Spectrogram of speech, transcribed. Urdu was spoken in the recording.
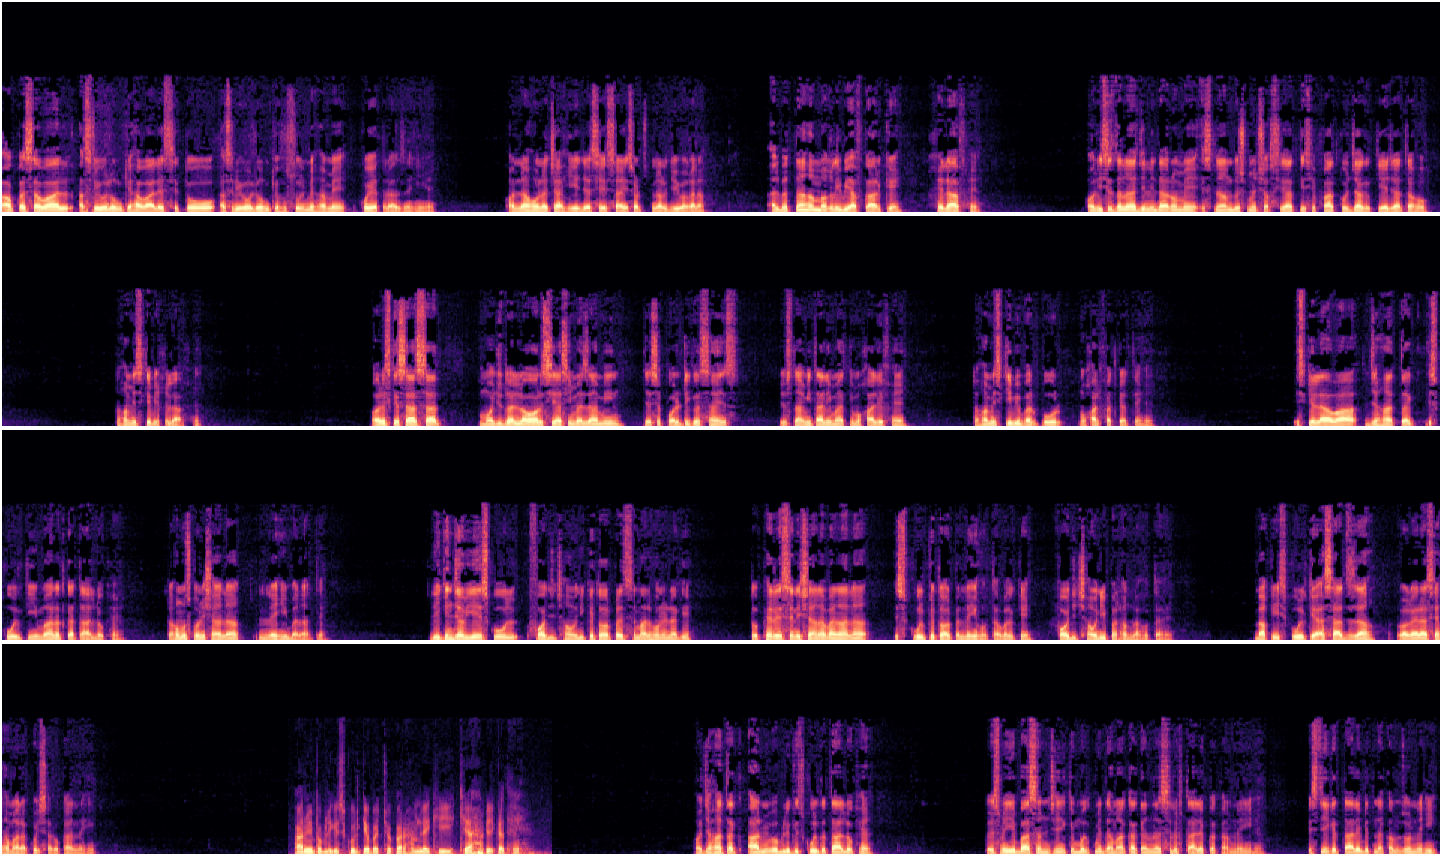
آپ کا سوال عصری علوم کے حوالے سے تو عصری علوم کے حصول میں ہمیں کوئی اعتراض نہیں ہے اور نہ ہونا چاہیے جیسے سائنس اور ٹیکنالوجی وغیرہ۔ البتہ ہم مغربی افکار کے خلاف ہیں۔ اور اسی طرح جن اداروں میں اسلام دشمن شخصیات کی صفات کو اجاگر کیا جاتا ہو، تو ہم اس کے بھی خلاف ہیں۔ اور اس کے ساتھ ساتھ موجودہ لاء اور سیاسی مضامین جیسے پولیٹیکل سائنس جو اسلامی تعلیمات کے مخالف ہیں، تو ہم اس کی بھی بھرپور مخالفت کرتے ہیں۔ اس کے علاوہ جہاں تک اسکول کی عمارت کا تعلق ہے، تو ہم اس کو نشانہ نہیں بناتے۔ لیکن جب یہ اسکول فوجی چھاونی کے طور پر استعمال ہونے لگے تو پھر اسے نشانہ بنانا اسکول کے طور پر نہیں ہوتا بلکہ فوجی چھاونی پر حملہ ہوتا ہے۔ باقی اسکول کے اساتذہ وغیرہ سے ہمارا کوئی سروکار نہیں۔ آرمی پبلک اسکول کے بچوں پر حملے کی کیا حقیقت ہے؟ اور جہاں تک آرمی پبلک اسکول کا تعلق ہے تو اس میں یہ بات سمجھیں کہ ملک میں دھماکہ کرنا صرف طالب کا کام نہیں ہے۔ اس لیے کہ طالب اتنا کمزور نہیں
